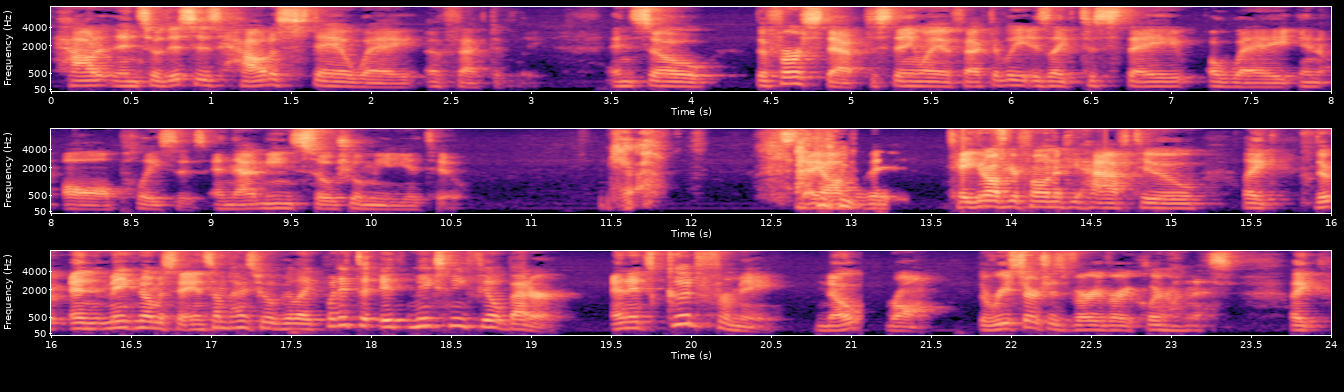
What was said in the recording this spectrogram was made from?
How to, and so this is how to stay away effectively. And so the first step to staying away effectively is like to stay away in all places. And that means social media too. Yeah. Stay off of it. Take it off your phone if you have to. Like there, and make no mistake. And sometimes people be like, but it, it makes me feel better and it's good for me. No, wrong. The research is very, very clear on this. Like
